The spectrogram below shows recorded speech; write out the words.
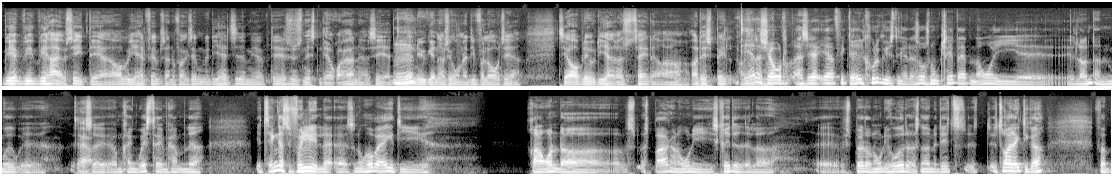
vi, vi, vi har jo set det oppe i 90'erne for eksempel med de her tider, men jeg, det, jeg synes næsten, det er rørende at se, at de Mhm. her nye generationer, de får lov til at, til at opleve de her resultater og, og det spil. Det er da sjovt. Altså, jeg, jeg fik da helt kuldegysninger, da så sådan nogle klip af den over i øh, London mod, øh, Ja. altså øh, omkring West Ham-kampen der. Jeg tænker selvfølgelig, altså nu håber jeg ikke, at de render rundt og og sparker nogen i skridtet, eller øh, spytter nogen i hovedet og sådan noget, men det, det tror jeg ikke, de gør. For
